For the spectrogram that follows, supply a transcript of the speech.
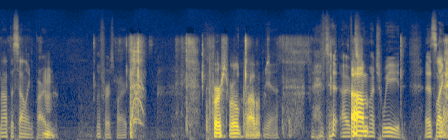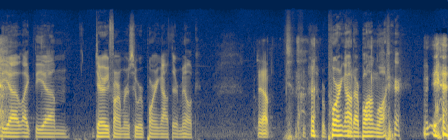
Not the selling part. Hmm. The first part. first world problem. Yeah. I have, t- I have Um, too much weed. It's like the uh, like the um, dairy farmers who were pouring out their milk. Yeah. We're pouring out our bong water, Yeah.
